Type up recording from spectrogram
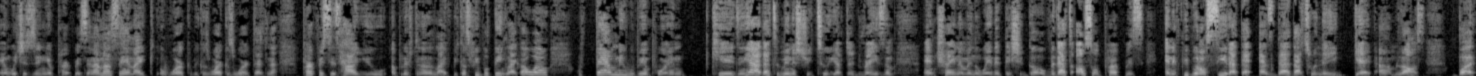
and which is in your purpose. And i'm not saying like work because work is work. That's not purpose is how you uplift another life. Because people think like oh well family would be important kids and yeah that's a ministry too. You have to raise them and train them in the way that they should go. But that's also a purpose. And if people don't see it at that as that that's when they get um, lost. But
